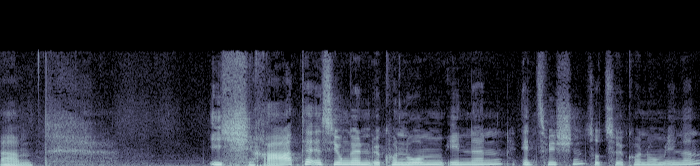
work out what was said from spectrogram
Ähm, ich rate es jungen ÖkonomInnen inzwischen, SozioökonomInnen,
